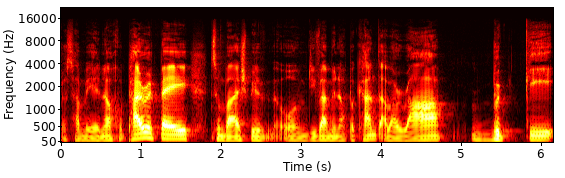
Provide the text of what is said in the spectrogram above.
was haben wir hier noch? Pirate Bay zum Beispiel, um, die war mir noch bekannt, aber Ra, BG,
